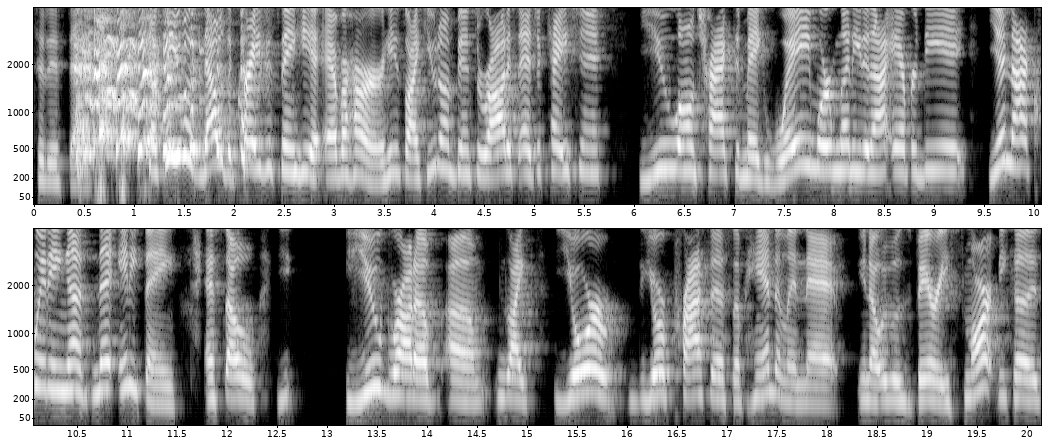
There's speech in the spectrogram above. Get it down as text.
to this day. Because he was that was the craziest thing he had ever heard. He's like, You done been through all this education. You on track to make way more money than I ever did. You're not quitting anything. And so you, you brought up um, like your your process of handling that, you know, it was very smart because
